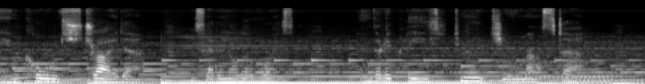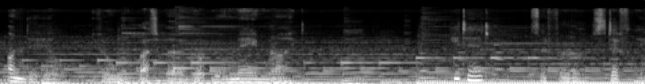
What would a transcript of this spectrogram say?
I am called Strider, he said in a low voice. I'm very pleased to meet you, Master. Underhill, if old Butterbur got your name right. He did, said Frodo stiffly.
